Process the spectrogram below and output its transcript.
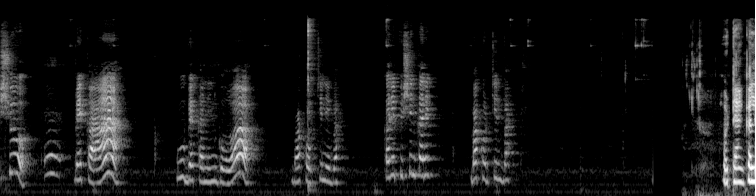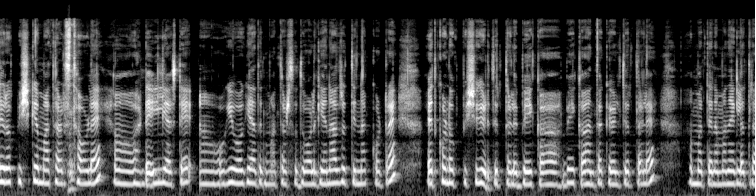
ಪಿಶು ಬೇಕಾ? ಹೂ ಬೇಕಾ ನಿನಗೂ? ಬಾ ಕೊಡ್ತೀನಿ ಬಾ. ಕರಿ ಪಿಶಿನ್ ಕರಿ. ಬಾ ಕೊಡ್ತೀನಿ ಬಾ. ಟ್ಯಾಂಕಲ್ಲಿರೋ ಪಿಶ್ಗೆ ಮಾತಾಡಿಸ್ತಾವಳೆ. ಡೈಲಿ ಅಷ್ಟೇ. ಹೋಗಿ ಹೋಗಿ ಅದಕ್ಕೆ ಮಾತಾಡ್ಸೋದು. ಅವಳಿಗೆ ಏನಾದರೂ ತಿನ್ನಕ್ಕೆ ಕೊಟ್ಟರೆ ಎತ್ಕೊಂಡೋಗಿ ಪಿಶ್ಗೆ ಇಡ್ತಿರ್ತಾಳೆ. ಬೇಕಾ ಬೇಕಾ ಅಂತ ಕೇಳ್ತಿರ್ತಾಳೆ. ಮತ್ತು ನಮ್ಮ ಮನೆಗಳ ಹತ್ರ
